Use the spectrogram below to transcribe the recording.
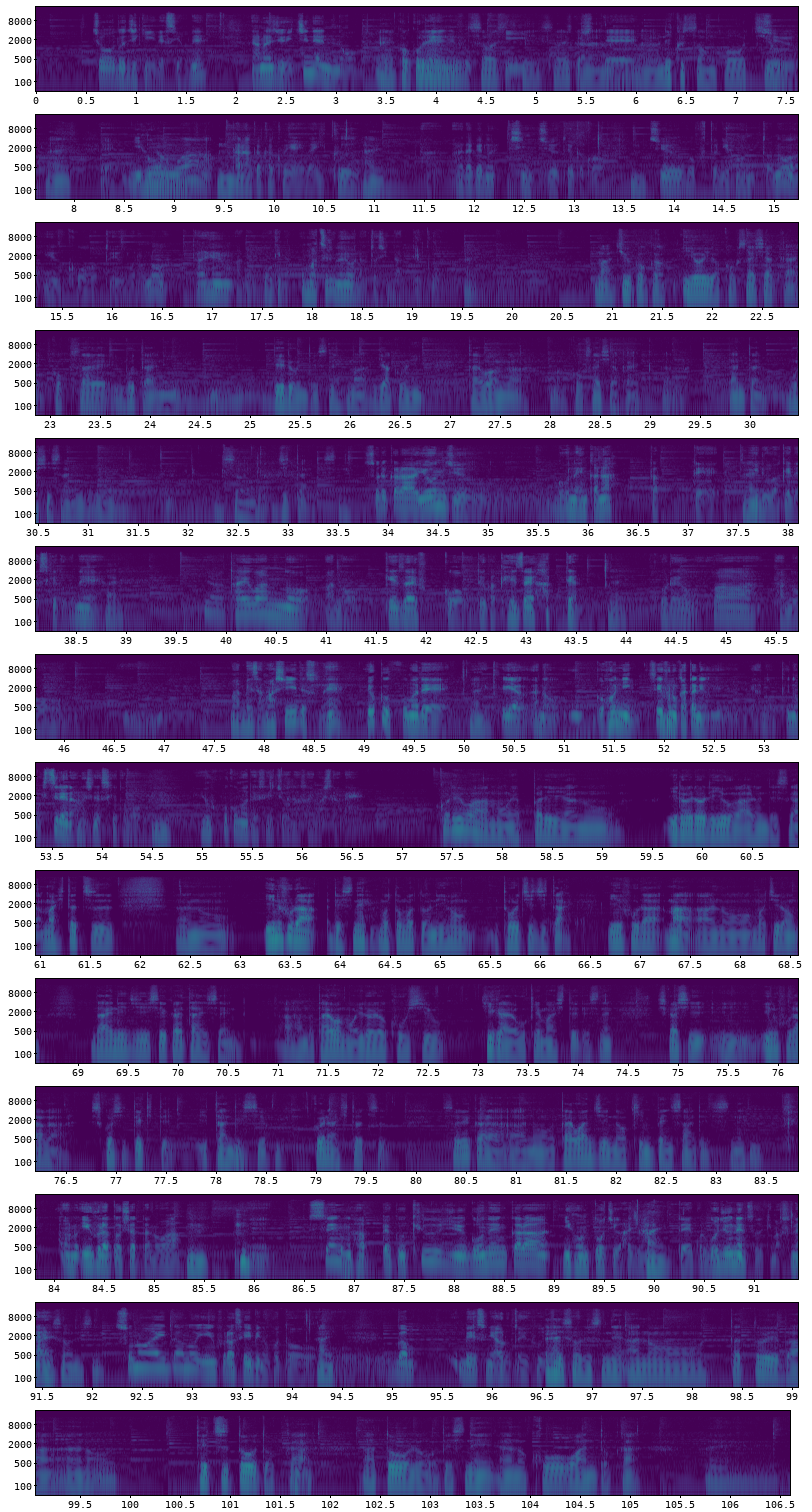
ちょうど時期ですよね。71年の国連復帰、それからニクソン訪中、はい、日本は田中角栄が行く、はい、あれだけの親中というかこう、うん、中国と日本との友好というものの大変あの大きなお祭りのような年になっていく、はい。まあ、中国はいよいよ国際社会国際舞台に出るんですね、まあ、逆に台湾が、まあ、国際社会からだんだん無視されるような、うん、そういう事態ですね。それから45年かな経っているわけですけどね、はい、はい。いや台湾のあの経済復興というか経済発展、ね、これはあの、うん、まあ、目覚ましいですね。よくここまで、はい、いやあのご本人政府の方に、うん、あの言うのも失礼な話ですけども、うん、よくここまで成長なさいましたね。これはもうやっぱりあのいろいろ理由があるんですが、まあ、一つあのインフラですね。もともと日本統治自体。インフラ、まあ、あのもちろん第二次世界大戦あの台湾もいろいろ空襲被害を受けましてですねしかしインフラが少しできていたんですよ、うん、これは一つ。それからあの台湾人の勤勉さでですね、うん、あのインフラとおっしゃったのは、うん、えー、1895年から日本統治が始まって、はい、これ50年続きますね、はい、そうですね。その間のインフラ整備のことが、はい。ベースにあるというふうに、はい、そうですね。あの例えばあの鉄道とか、うん、道路ですねあの港湾とか、え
